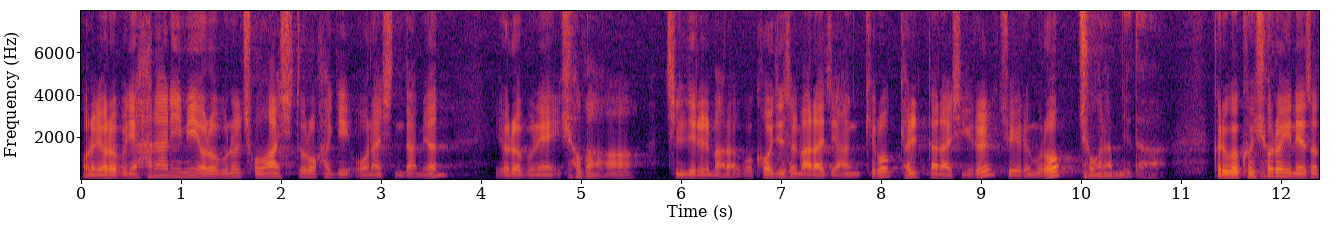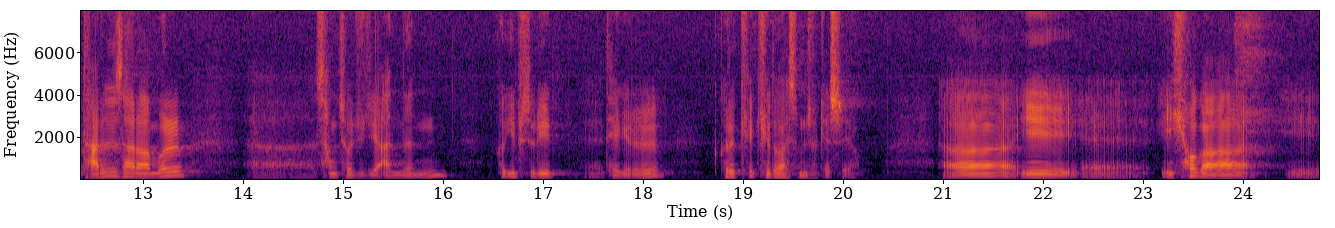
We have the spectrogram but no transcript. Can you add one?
오늘 여러분이 하나님이 여러분을 좋아하시도록 하기 원하신다면 여러분의 혀가 진리를 말하고 거짓을 말하지 않기로 결단하시기를 주의 이름으로 축원합니다. 그리고 그 혀로 인해서 다른 사람을 아, 상처 주지 않는 그 입술이 되기를 그렇게 기도했으면 좋겠어요. 아, 이, 에, 이 혀가 이,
